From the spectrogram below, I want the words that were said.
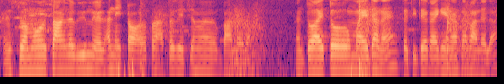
आणि समोर चांगला व्ह्यू मिळेल आणि टॉवर पण आता घेतल्यामुळे बांधायला. आणि तो आहे तो मैदान आहे तर तिथे काय घेणार नाही बांधायला.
